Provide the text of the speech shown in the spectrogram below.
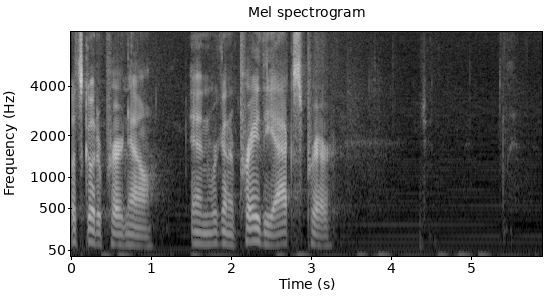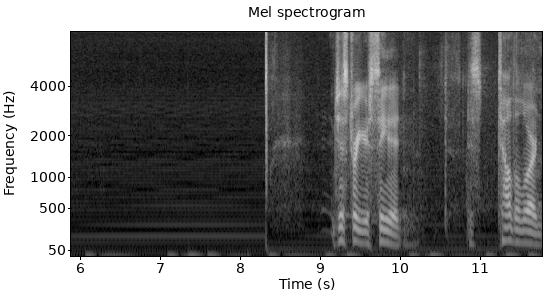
Let's go to prayer now. And we're going to pray the Acts prayer. Just where you're seated, just tell the Lord,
